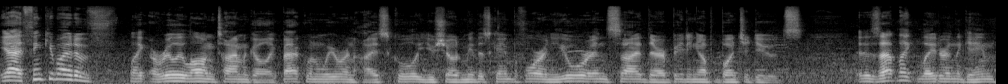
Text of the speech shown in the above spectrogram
yeah, I think you might have like a really long time ago, like back when we were in high school. You showed me this game before, and you were inside there beating up a bunch of dudes. Is that like later in the game?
